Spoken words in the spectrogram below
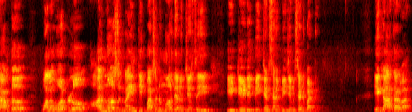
దాంతో వాళ్ళ ఓట్లలో almost ninety percent more than వచ్చేసి ఈ టీడీపీ జనసేన బీజేపీ సైడ్ పడ్డాయి. ఇక ఆ తర్వాత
